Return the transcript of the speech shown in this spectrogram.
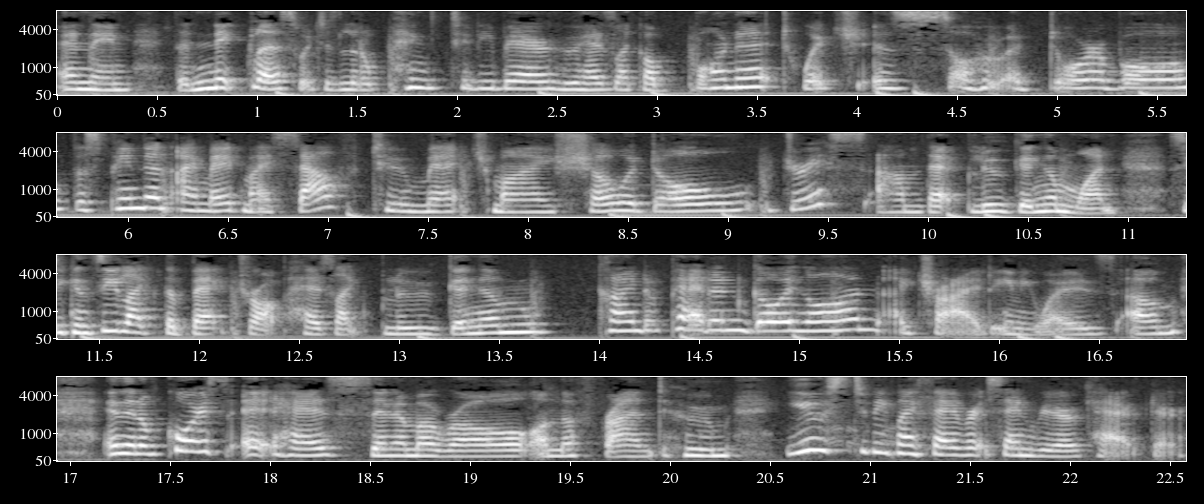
and then the necklace, which is little pink teddy bear who has like a bonnet, which is so adorable. This pendant I made myself to match my Show a Doll dress, um, that blue gingham one. So you can see like the backdrop has like blue gingham kind of pattern going on. I tried anyways. Um, and then of course it has Cinnamoroll on the front, whom used to be my favourite Sanrio character.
